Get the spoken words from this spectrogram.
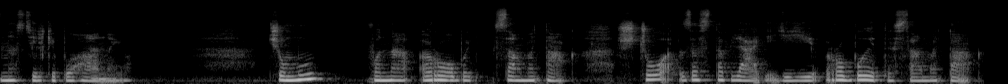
настільки поганою, чому вона робить саме так, що заставляє її робити саме так,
